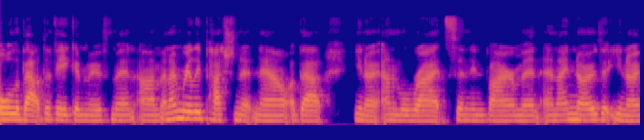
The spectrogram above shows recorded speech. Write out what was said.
all about the vegan movement um, and i'm really passionate now about you know animal rights and environment and i know that you know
